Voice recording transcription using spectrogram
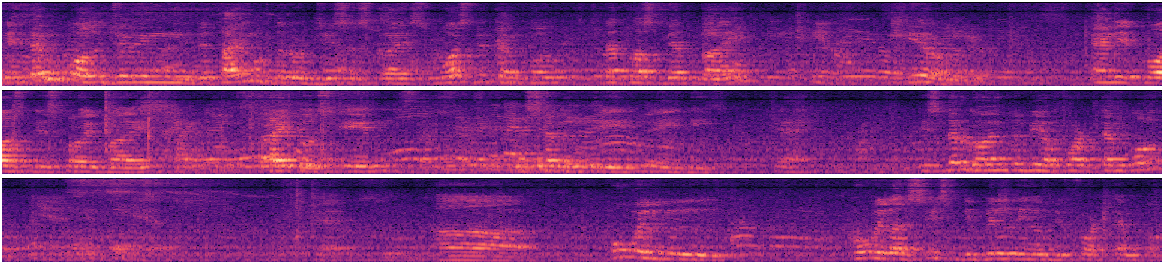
The temple during the time of the Lord Jesus Christ was the temple that was built by Hero. And it was destroyed by Titus in, in 70 AD. Okay. Is there going to be a fourth temple? Yes. Okay. Uh, who will who will assist the building of the fourth temple?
